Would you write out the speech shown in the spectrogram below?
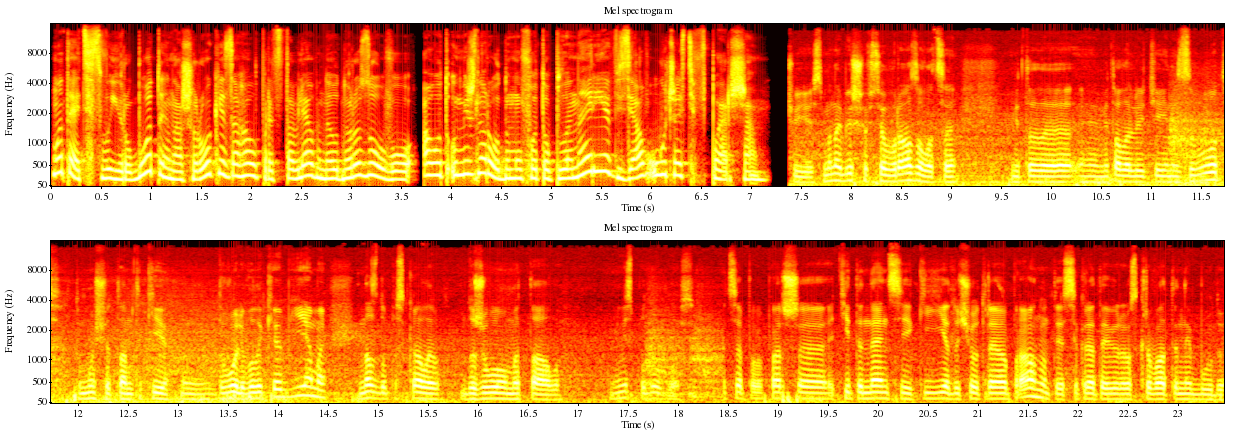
Митець свої роботи на широкий загал представляв неодноразово. А от у міжнародному фотопленері взяв участь вперше. що є. Мене більше всього вразило це е, завод, тому що там такі доволі великі об'єми, і нас допускали до живого металу. Мені сподобалося. Це, по-перше, ті тенденції, які є, до чого треба прагнути, секрети розкривати не буду.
